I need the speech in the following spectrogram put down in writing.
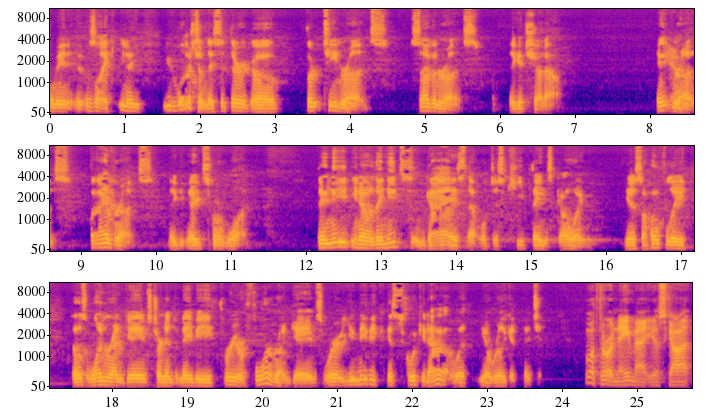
i mean it was like you know you'd watch them they sit there and go 13 runs seven runs they get shut out. Eight Yeah. runs five runs they, they score one. They need you know they need some guys that will just keep things going. You know so hopefully those one run games turn into maybe three or four run games where you maybe can squeak it out with you know really good pitching. I'm gonna throw a name at you, Scott.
